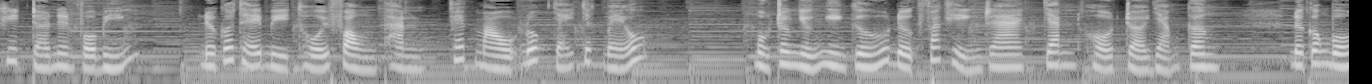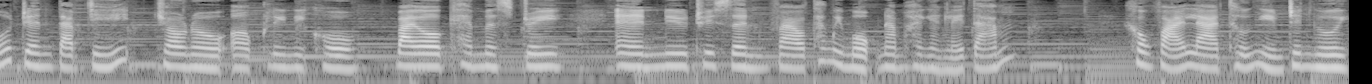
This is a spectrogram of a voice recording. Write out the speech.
khi trở nên phổ biến đều có thể bị thổi phồng thành phép màu đốt cháy chất béo. Một trong những nghiên cứu được phát hiện ra chanh hỗ trợ giảm cân, được công bố trên tạp chí Journal of Clinical Biochemistry and Nutrition vào tháng 11 năm 2008. Không phải là thử nghiệm trên người,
